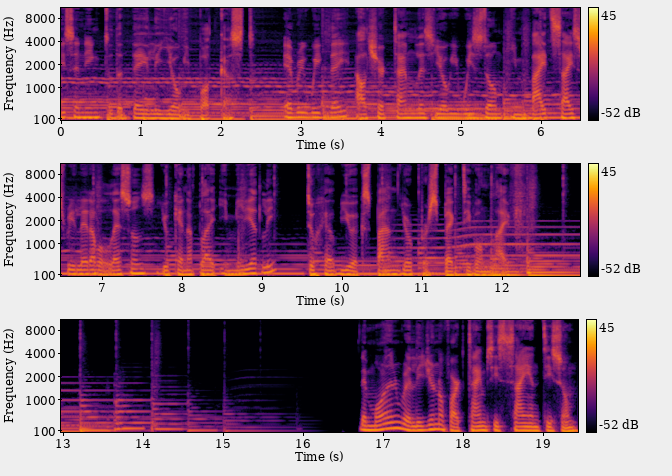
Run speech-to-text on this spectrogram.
listening to the Daily Yogi Podcast. Every weekday, I'll share timeless yogi wisdom in bite sized, relatable lessons you can apply immediately to help you expand your perspective on life. The modern religion of our times is scientism,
